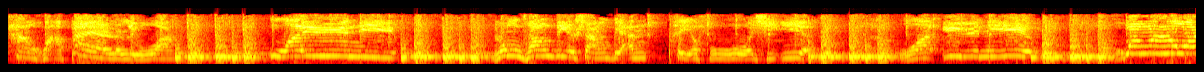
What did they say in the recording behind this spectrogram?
残花败了柳啊，我与你龙床的上边配夫妻，我与你黄罗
